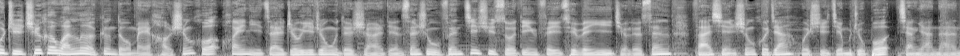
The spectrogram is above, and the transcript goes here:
不止吃喝玩乐，更懂美好生活。欢迎你在周一中午的十二点三十五分继续锁定翡翠文艺九六三，发现生活家。我是节目主播蒋亚楠。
